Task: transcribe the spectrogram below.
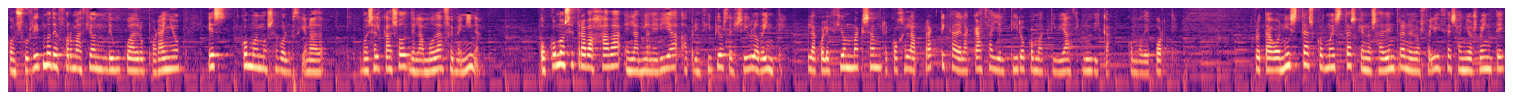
con su ritmo de formación de un cuadro por año, es cómo hemos evolucionado, como es el caso de la moda femenina, o cómo se trabajaba en la minería a principios del siglo XX. La colección Maxam recoge la práctica de la caza y el tiro como actividad lúdica, como deporte. Protagonistas como estas que nos adentran en los felices años 20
